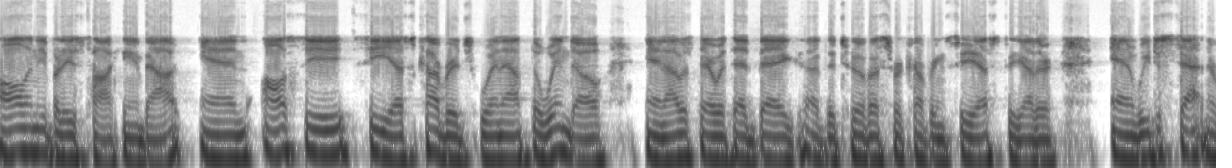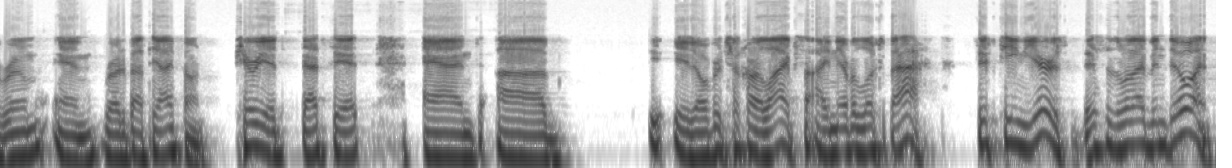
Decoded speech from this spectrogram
all anybody's talking about, and all C- CES coverage went out the window. And I was there with Ed Baig. Uh, the two of us were covering CES together, and we just sat in a room and wrote about the iPhone. Period. That's it. And uh, it, it overtook our lives. I never looked back. 15 years. This is what I've been doing.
